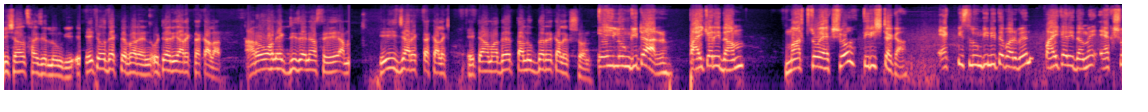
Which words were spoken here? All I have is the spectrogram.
বিশাল সাইজের লুঙ্গি। এইটাও দেখতে পারেন, ওইটারই আরেকটা কালার। আরও অনেক ডিজাইন আছে এই যে আরেকটা কালেকশন, এটা আমাদের তালুকদারের কালেকশন। এই লুঙ্গিটার পাইকারি দাম মাত্র একশো টাকা। এক পিস লুঙ্গি নিতে পারবেন, পাইকারি দামে একশো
